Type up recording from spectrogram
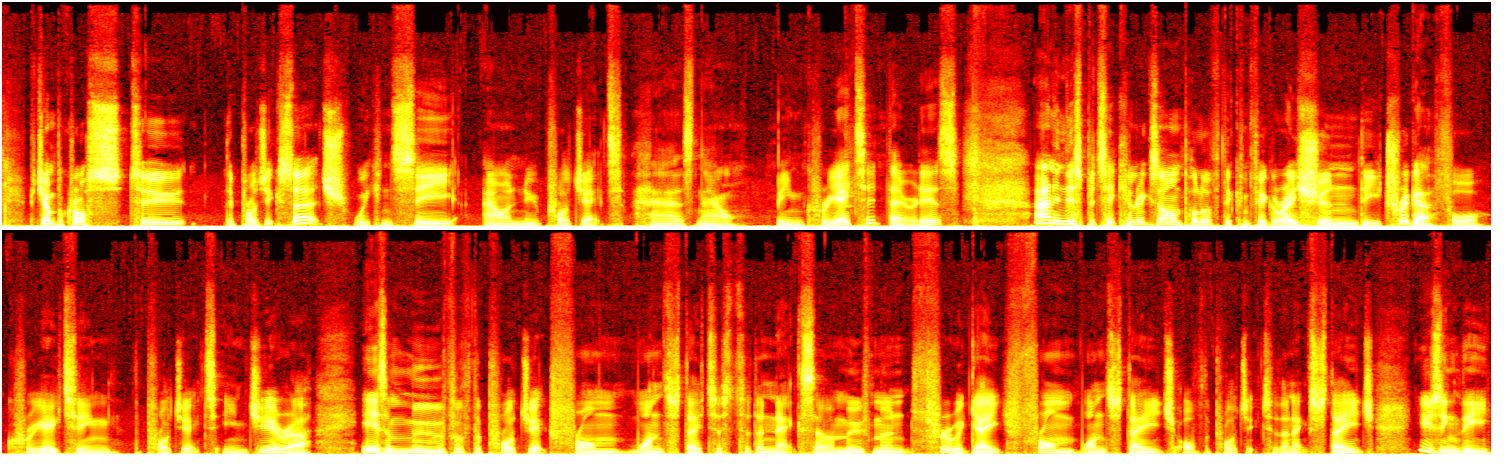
If we jump across to the project search, we can see our new project has now been created. There it is. And in this particular example of the configuration, the trigger for creating project in Jira is a move of the project from one status to the next. So a movement through a gate from one stage of the project to the next stage using the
